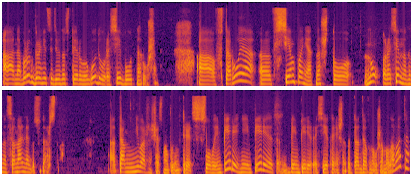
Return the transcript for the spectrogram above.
а наоборот границы 91 года у России будут нарушены. А второе, а, всем понятно, что ну, Россия многонациональное государство – там неважно, сейчас мы будем терять слово империя, не империя. Для империи Россия, конечно, это давно уже маловато.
